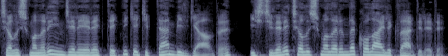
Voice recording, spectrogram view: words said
çalışmaları inceleyerek teknik ekipten bilgi aldı, işçilere çalışmalarında kolaylıklar diledi.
